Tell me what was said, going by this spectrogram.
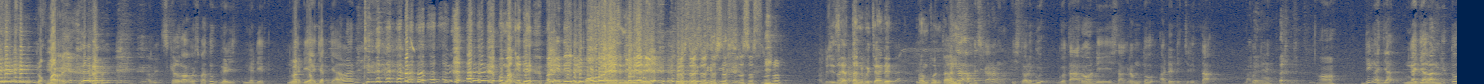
Dokmar ya. Habis kalau nggak pakai sepatu nggak di, nggak dia nggak diajak jalan. Oh makanya dia, makanya dia di pohon ya sendirian ya. Terus terus terus terus terus terus terus. terus. Habis itu Setan bercandain. Ampun tahan. Enggak, sampai sekarang story gue gue taruh di Instagram tuh ada di cerita pokoknya Hah? Dia nggak nggak jalan gitu,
